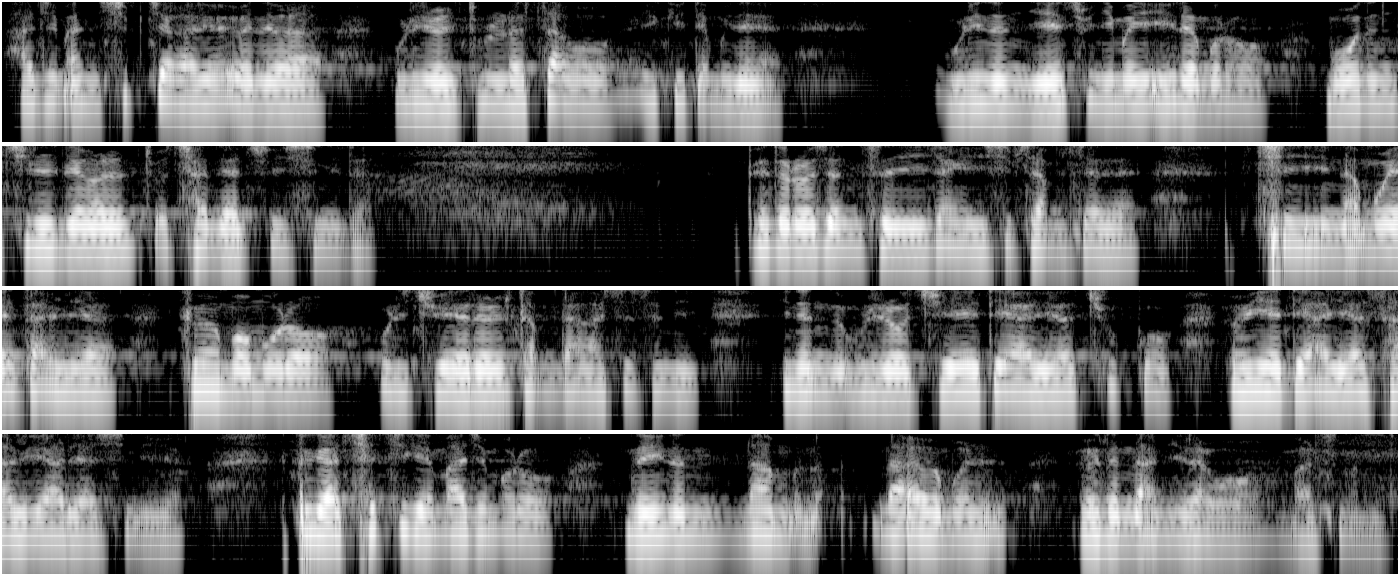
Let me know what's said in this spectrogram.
하지만 십자가의 은혜가 우리를 둘러싸고 있기 때문에 우리는 예수님의 이름으로 모든 질병을 쫓아낼 수 있습니다. 베드로전서 2장 23절에 친히 나무에 달려 그 몸으로 우리 죄를 담당하셨으니 이는 우리로 죄에 대하여 죽고 의에 대하여 살게 하려 하심이요 그가 채찍에 맞음으로 너희는 남, 나음을 얻었나니라고 말씀합니다.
